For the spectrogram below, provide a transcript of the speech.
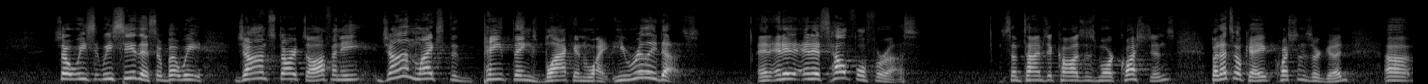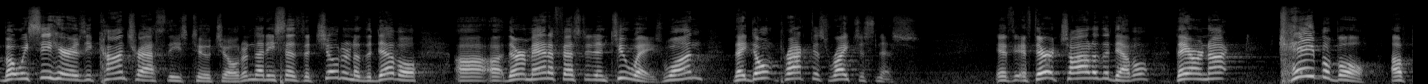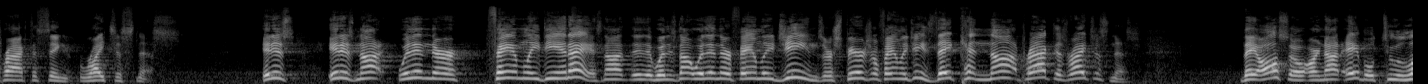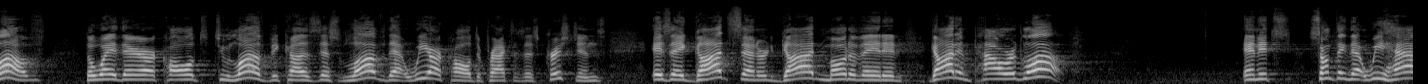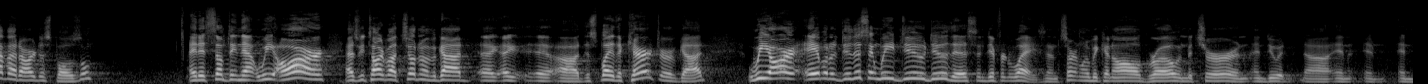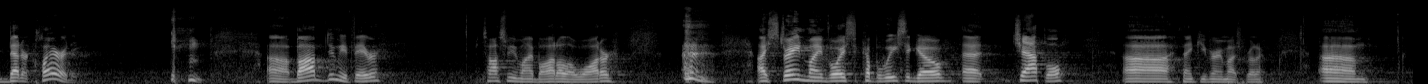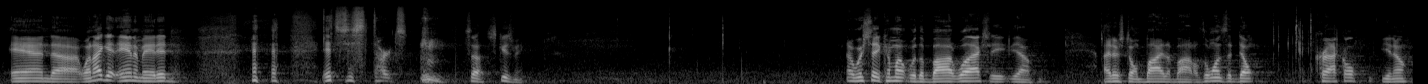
So we, we see this, but we, John starts off, and he, John likes to paint things black and white. He really does. And, and, it, and it's helpful for us. Sometimes it causes more questions, but that's okay. Questions are good. Uh, but we see here as he contrasts these two children that he says the children of the devil, uh, uh, they're manifested in two ways. One, they don't practice righteousness. If, if they're a child of the devil, they are not capable of practicing righteousness. It is, it is not within their family DNA. It's not, it's not within their family genes or spiritual family genes. They cannot practice righteousness. They also are not able to love the way they are called to love because this love that we are called to practice as Christians is a God centered, God motivated, God empowered love. And it's something that we have at our disposal. And it's something that we are, as we talked about children of God, uh, uh, uh, display the character of God. We are able to do this, and we do do this in different ways. And certainly we can all grow and mature and, and do it uh, in, in, in better clarity. Uh, Bob, do me a favor. Toss me my bottle of water. I strained my voice a couple weeks ago at chapel. Uh, thank you very much, brother. Um, and uh, when I get animated, it just starts. so, excuse me. I wish they'd come up with a bottle. Well, actually, yeah, I just don't buy the bottles. The ones that don't crackle, you know.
